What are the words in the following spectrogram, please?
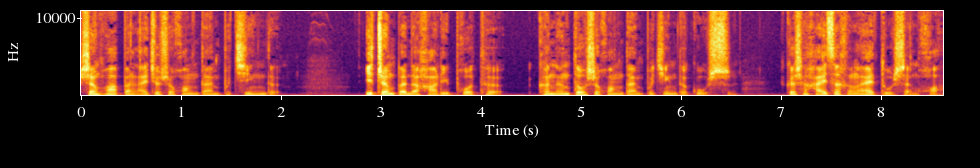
神话本来就是荒诞不经的，一整本的《哈利波特》可能都是荒诞不经的故事。可是孩子很爱读神话，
